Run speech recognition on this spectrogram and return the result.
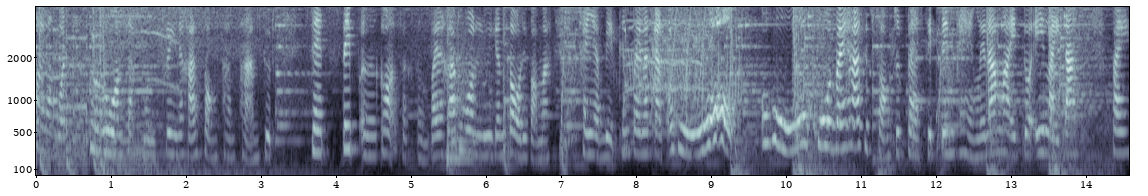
มารางวัลรวมจากหมุนฟรีนะคะ 233. 70 เออ ก็สะสมไปนะคะทุกคนลุยกันต่อดีกว่ามาขยับเบ็ดขึ้นไปแล้วกัน โอ้โห โอ้โห คูณไป 52.80 เต็มแผงเลยนะมาอีกตัว A ไหลตังไป 7.20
